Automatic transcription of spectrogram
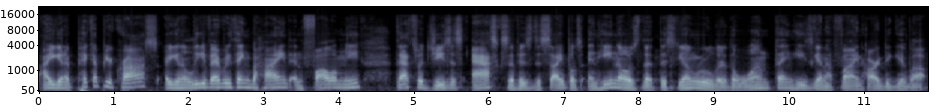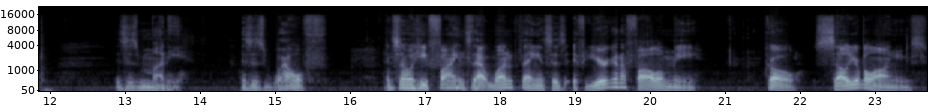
Are you going to pick up your cross? Are you going to leave everything behind and follow me? That's what Jesus asks of his disciples. And he knows that this young ruler, the one thing he's going to find hard to give up is his money, is his wealth. And so he finds that one thing and says, If you're going to follow me, go sell your belongings,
